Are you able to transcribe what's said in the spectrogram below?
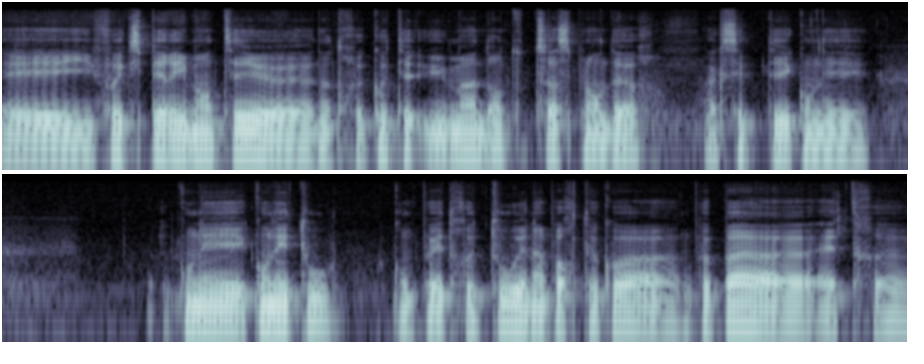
Et il faut expérimenter euh, notre côté humain dans toute sa splendeur. Accepter qu'on est, qu'on est, qu'on est tout, qu'on peut être tout et n'importe quoi. On ne peut pas être euh,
